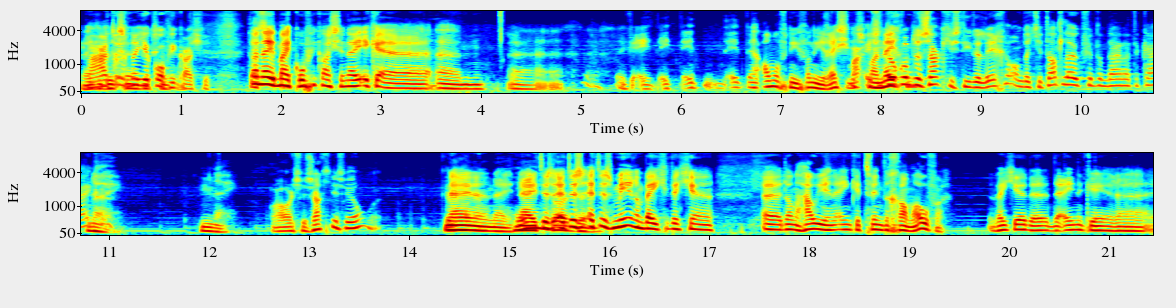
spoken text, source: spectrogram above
Weet maar ik terug naar je koffiekastje. Ja, nee, mijn koffiekastje. Nee, ik... eh, ehm, eh, ik, ik, ik, ik- ik- allemaal van die, van die restjes. Maar is maar het negen- ook om de zakjes die er liggen, omdat je dat leuk vindt om daar naar te kijken? Nee. Nee. Oh, als je zakjes wil. Nee, nee, nee. nee het, is, het, is, het is meer een beetje dat je... eh, dan hou je in één keer 20 gram over. Weet je, de, de ene keer... eh,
